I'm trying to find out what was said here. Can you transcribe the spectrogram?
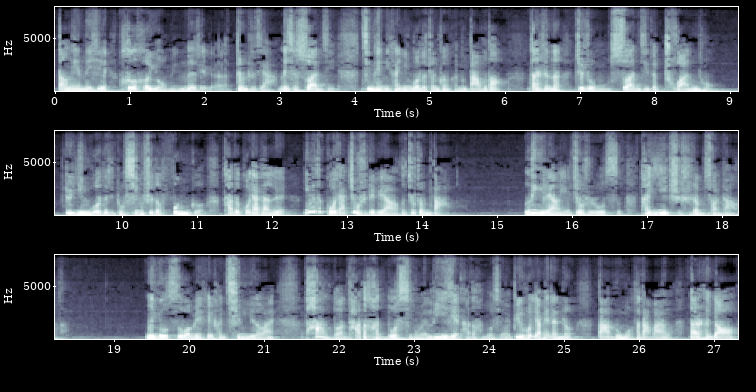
当年那些赫赫有名的这个政治家，那些算计，今天你看英国的政客可能达不到。但是呢，这种算计的传统，就英国的这种行事的风格，他的国家战略，因为他国家就是这个样子，就这么大，力量也就是如此，他一直是这么算账的。那由此，我们也可以很轻易的来判断他的很多行为，理解他的很多行为。比如说鸦片战争打中国，他打败了，但是他要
